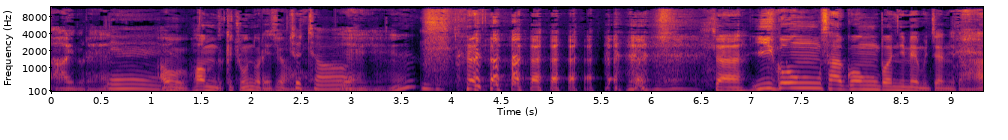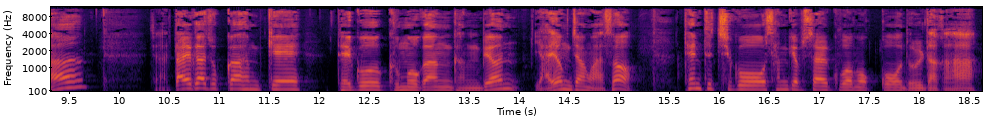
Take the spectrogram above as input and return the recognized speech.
아, 이 노래. 네. 아우, 화음 듣기 좋은 노래죠. 좋죠. 예, 예. 자, 2040번님의 문자입니다. 자, 딸 가족과 함께 대구 금호강 강변 야영장 와서 텐트 치고 삼겹살 구워 먹고 놀다가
